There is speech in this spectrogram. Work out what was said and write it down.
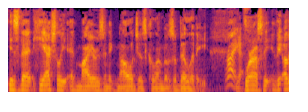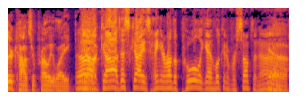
Is that he actually admires and acknowledges Columbo's ability, Right. Yes. whereas the the other cops are probably like, you Oh know, God, this guy's hanging around the pool again, looking for something. Uh, Yeah.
